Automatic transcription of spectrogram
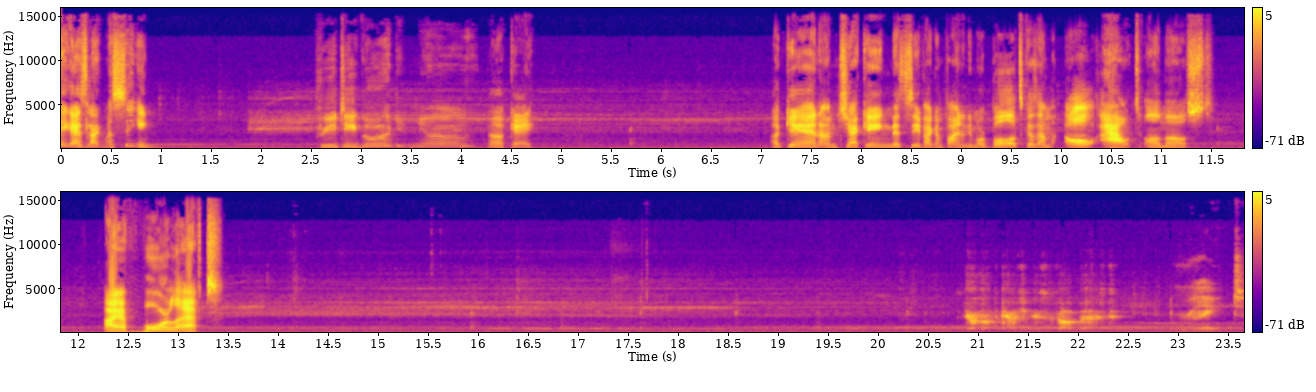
Do you guys like my singing? Pretty good? No? Okay. Again, I'm checking to see if I can find any more bullets because I'm all out almost. I have four left. You're not catching us at our best. Right.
